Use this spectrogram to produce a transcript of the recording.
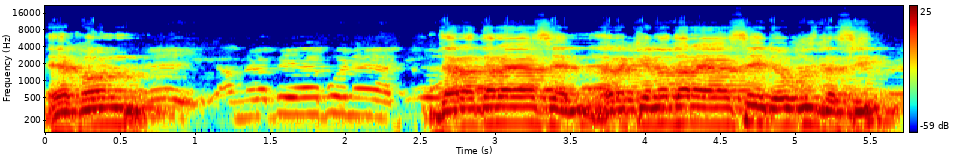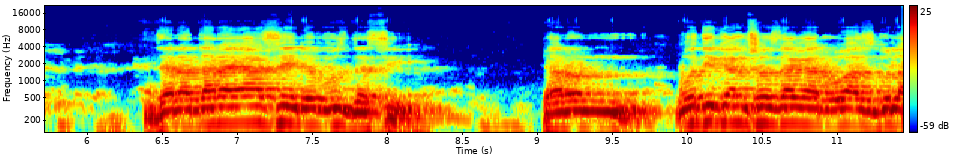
এখন যারা দাঁড়ায় আছেন এরা কেন দাঁড়ায় আছে এটাও বুঝতেছি। যারা দাঁড়ায় আছে এটা বুঝতেছি। কারণ অধিকাংশ জায়গার ওয়াজগুলো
